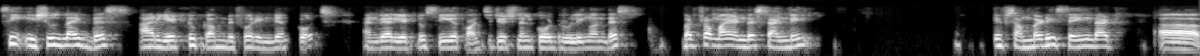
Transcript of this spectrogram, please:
see, issues like this are yet to come before Indian courts, and we are yet to see a constitutional court ruling on this. But from my understanding, if somebody is saying that uh,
